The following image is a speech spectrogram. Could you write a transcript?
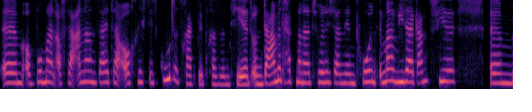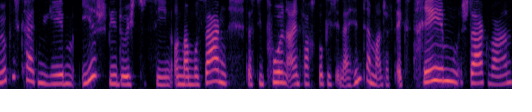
ähm, obwohl man auf der anderen Seite auch richtig gutes Rugby präsentiert? Und damit hat man natürlich dann den Polen immer wieder ganz viel ähm, Möglichkeiten gegeben, ihr Spiel durchzuziehen. Und man muss sagen, dass die Polen einfach wirklich in der Hintermannschaft extrem stark waren,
